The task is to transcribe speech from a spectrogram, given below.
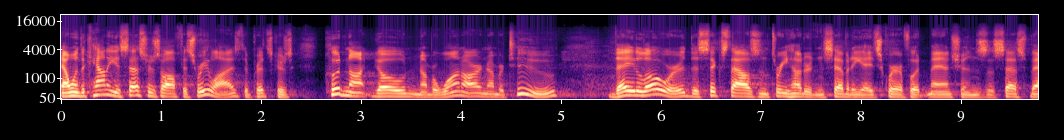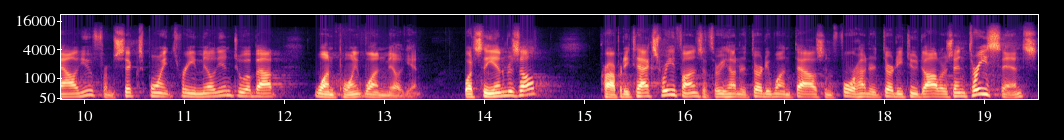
Now, when the county assessor's office realized the Pritzkers could not go number one or number two, they lowered the 6,378 square foot mansion's assessed value from 6.3 million to about 1.1 million. What's the end result? Property tax refunds of $331,432.03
